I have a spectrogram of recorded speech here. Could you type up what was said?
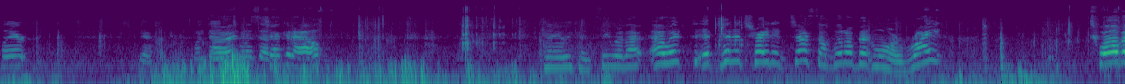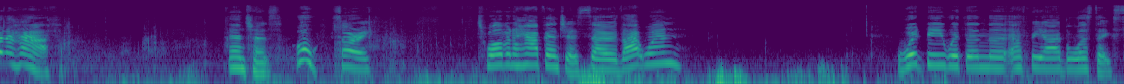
Clear. Yeah. All right, let's check it out. Okay, we can see where that, oh, it, it penetrated just a little bit more, right? 12 and a half inches. Oh, sorry. 12 and a half inches. So that one would be within the FBI ballistics.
